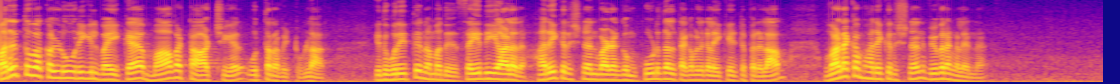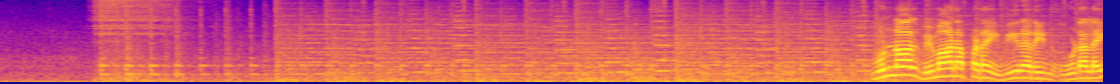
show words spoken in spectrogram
மருத்துவக் கல்லூரியில் வைக்க மாவட்ட ஆட்சியர் உத்தரவிட்டுள்ளார். இது குறித்து நமது செய்தியாளர் ஹரிகிருஷ்ணன் வழங்கும் கூடுதல் தகவல்களை கேட்டு பெறலாம். வணக்கம் ஹரிகிருஷ்ணன் விவரங்கள் என்ன? முன்னாள் விமானப்படை வீரரின் உடலை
